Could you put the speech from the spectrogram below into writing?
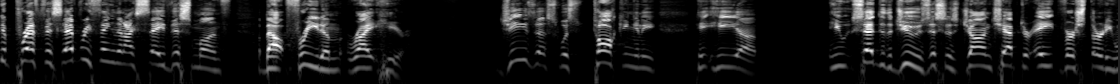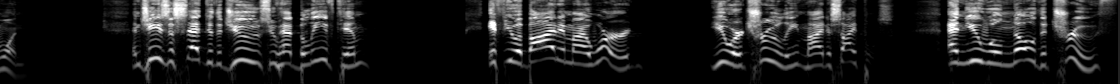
to preface everything that I say this month about freedom right here. Jesus was talking and he he he uh, he said to the Jews, this is John chapter 8 verse 31. And Jesus said to the Jews who had believed him, if you abide in my word, you are truly my disciples, and you will know the truth,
